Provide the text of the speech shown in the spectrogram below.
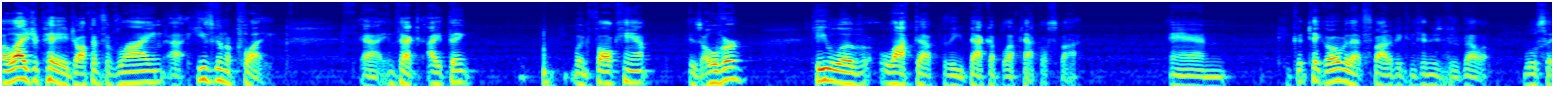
Elijah Page, offensive line, uh, he's going to play. Uh, in fact, I think when fall camp is over, he will have locked up the backup left tackle spot. And he could take over that spot if he continues to develop. We'll see.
